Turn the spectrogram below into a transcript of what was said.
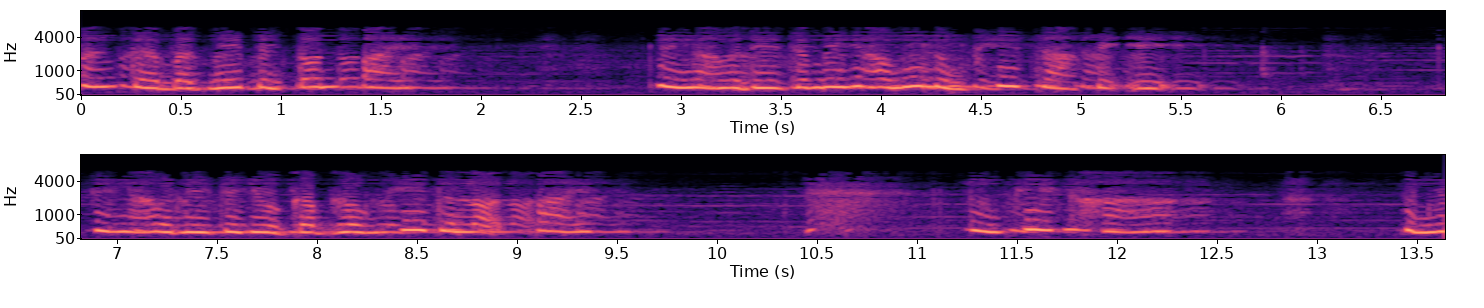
ตั้งแต่บัดนี้เป็นต้นไปลีลาวดีจะไม่ยอมให้หลวงพี่จากไปอีกลีลาวดีจะอยู่กับหลวงพี่ตลอดไป หลวงพี่คะเป็นเว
